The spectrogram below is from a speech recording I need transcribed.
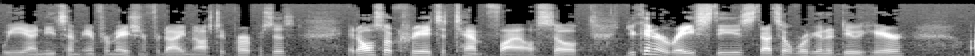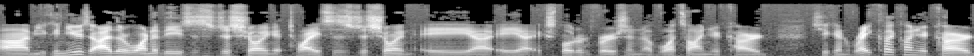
we uh, need some information for diagnostic purposes. It also creates a temp file, so you can erase these. That's what we're going to do here. Um, you can use either one of these. This is just showing it twice. This is just showing a, uh, a, uh, exploded version of what's on your card. So you can right-click on your card.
